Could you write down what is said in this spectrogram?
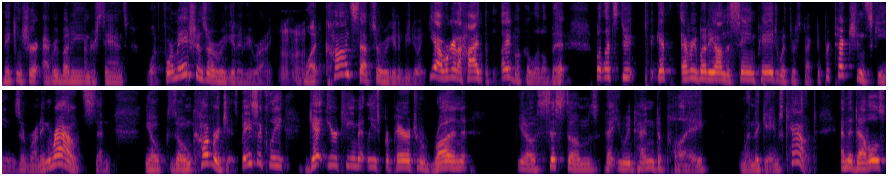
making sure everybody understands what formations are we going to be running? Mm-hmm. what concepts are we going to be doing? Yeah we're going to hide the playbook a little bit but let's do get everybody on the same page with respect to protection schemes and running routes and you know zone coverages. Basically get your team at least prepared to run you know systems that you intend to play when the games count. And the devils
